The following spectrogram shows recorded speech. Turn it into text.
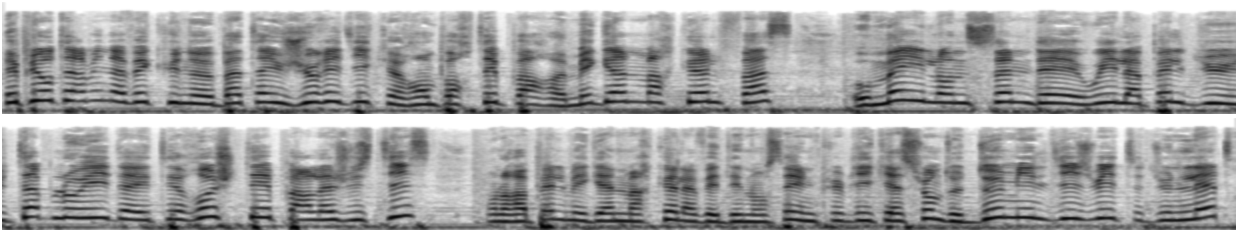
Et puis on termine avec une bataille juridique remportée par Meghan Markle face au Mail on Sunday. Oui, l'appel du tabloïd a été rejeté par la justice. On le rappelle, Meghan Markle avait dénoncé une publication de 2018 d'une lettre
